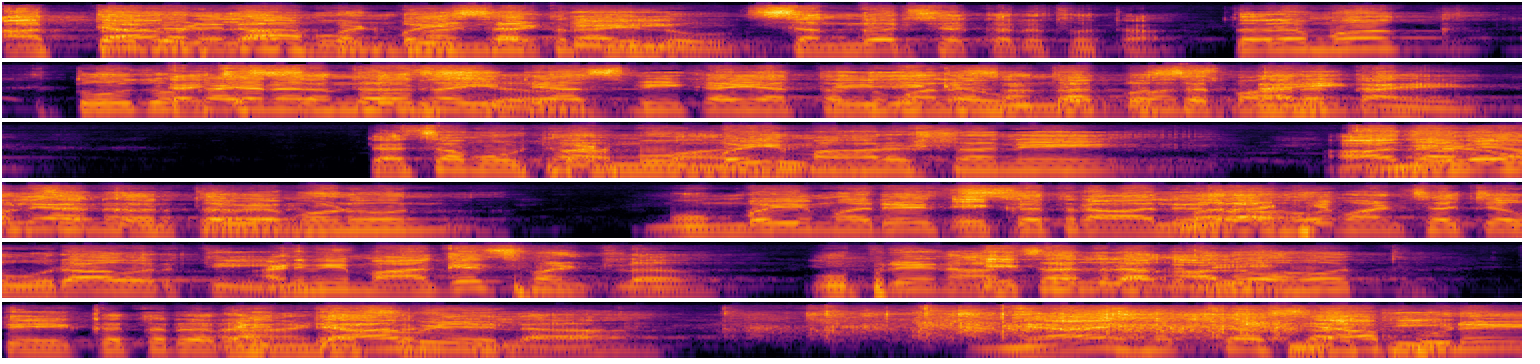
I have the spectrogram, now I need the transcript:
आता वेळेला मुंबईसाठी राहिलो, संघर्ष करत होता तर मग तो जो काही त्याच्यानंतरचा संघर्ष इतिहास मी काही आता तुम्हाला सांगत बसत नाही आहे त्याचा मोठा पण मुंबई. महाराष्ट्राने आज मिळवल्यानंतर कर्तव्य म्हणून मुंबईमध्ये एकत्र आलेलो मराठी. माणसाच्या उरावरती आणि मी मागेच म्हंटल उपरे एकत्र. आलो आहोत ते एकत्र. त्यावेळेला न्याय हक्कासाठी यापुढे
